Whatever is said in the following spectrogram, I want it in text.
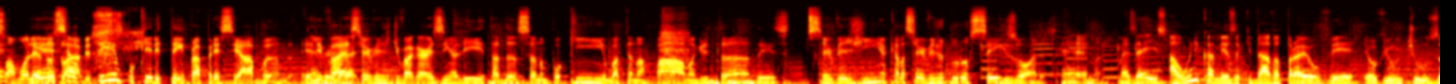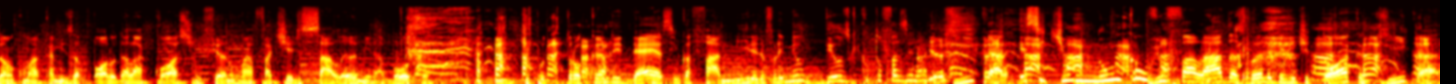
Só molhando e os esse lábios. é o tempo que ele tem pra apreciar a banda. Ele vai a cerveja devagarzinho ali, tá dançando um pouquinho, batendo a palma, gritando e cervejinha, aquela cerveja durou seis horas. É, mano, mas é isso. A única mesa que dava pra eu ver, eu vi um tiozão com uma camisa polo da Lacoste enfiando uma fatia de salame na boca e, tipo, trocando ideia assim com a família. Eu falei, meu Deus, o que, que eu tô fazendo aqui, cara? Esse tio nunca ouviu falar das bandas que a gente toca aqui, cara.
